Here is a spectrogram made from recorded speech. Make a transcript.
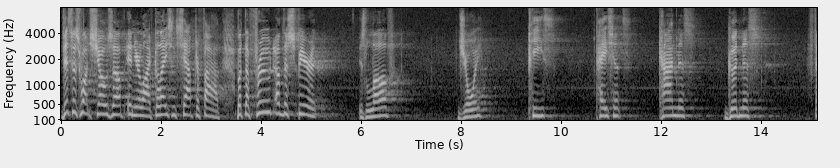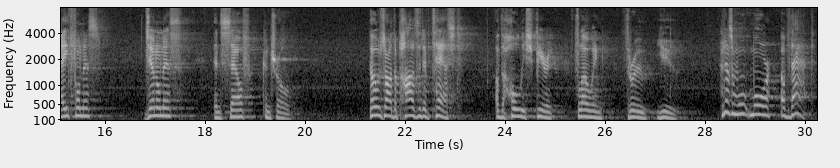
This is what shows up in your life. Galatians chapter 5. But the fruit of the Spirit is love joy, peace, patience, kindness, goodness, faithfulness, gentleness, and self control. Those are the positive tests of the Holy Spirit flowing through you. Who doesn't want more of that?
